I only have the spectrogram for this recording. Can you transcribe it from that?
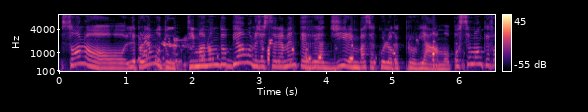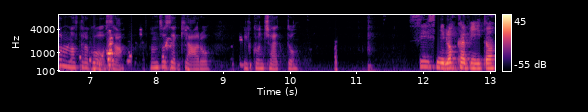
sono, le proviamo tutti, ma non dobbiamo necessariamente reagire in base a quello che proviamo. Possiamo anche fare un'altra cosa. Non so se è chiaro il concetto. Sì, sì, l'ho capito.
